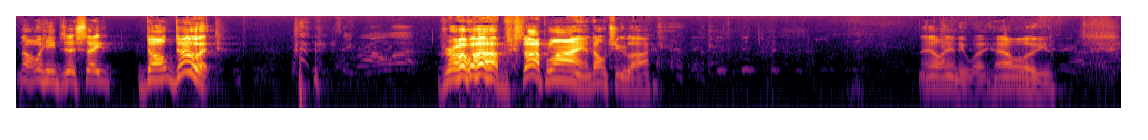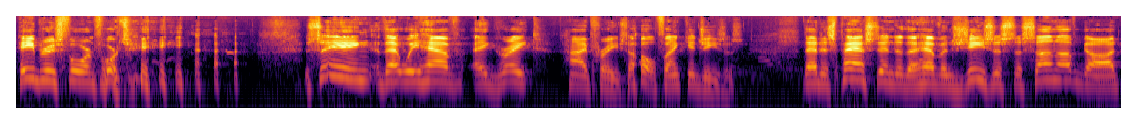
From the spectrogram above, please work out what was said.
No, he'd just say, don't do it. Grow up. Stop lying. Don't you lie. Well, anyway, hallelujah. Hebrews 4 and 14. Seeing that we have a great high priest. Oh, thank you, Jesus. That is passed into the heavens, Jesus, the Son of God.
